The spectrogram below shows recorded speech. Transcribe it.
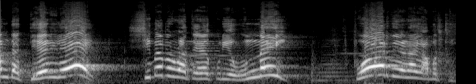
அந்த தேரிலே சிவபெருமானத்தை எழக்கூடிய உன்னை போர் வீரனாக அமர்த்தி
